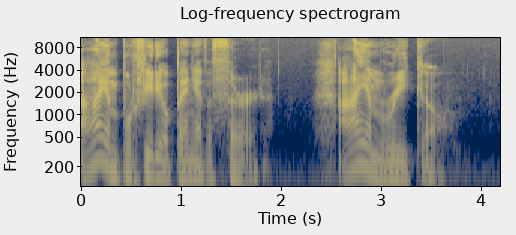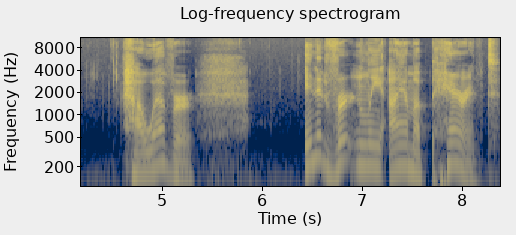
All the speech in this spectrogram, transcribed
I am Porfirio Peña III. I am Rico. However, inadvertently, I am a parent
